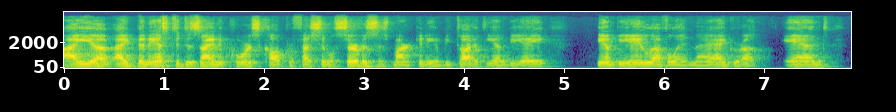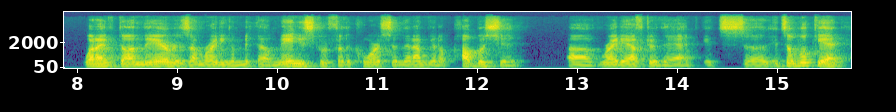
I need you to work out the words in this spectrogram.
I, uh, I've been asked to design a course called Professional Services Marketing. It'll be taught at the MBA, the MBA level at Niagara. And what I've done there is I'm writing a, a manuscript for the course and then I'm going to publish it uh, right after that. It's, uh, it's a look at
